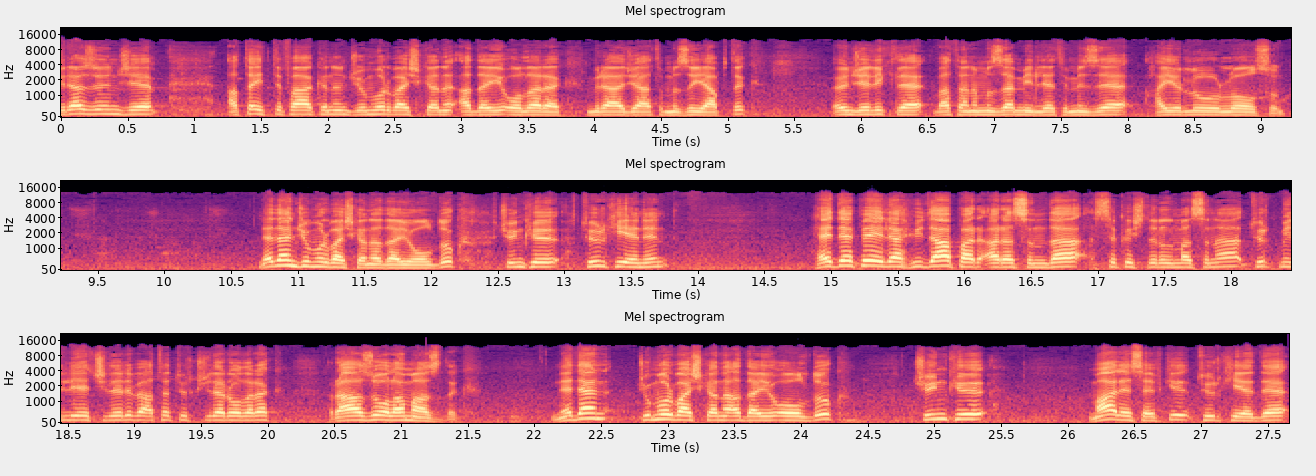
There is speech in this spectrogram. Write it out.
Biraz önce Ata İttifakı'nın Cumhurbaşkanı adayı olarak müracaatımızı yaptık. Öncelikle vatanımıza, milletimize hayırlı uğurlu olsun. Neden Cumhurbaşkanı adayı olduk? Çünkü Türkiye'nin HDP ile Hüdapar arasında sıkıştırılmasına Türk milliyetçileri ve Atatürkçüler olarak razı olamazdık. Neden Cumhurbaşkanı adayı olduk? Çünkü maalesef ki Türkiye'de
